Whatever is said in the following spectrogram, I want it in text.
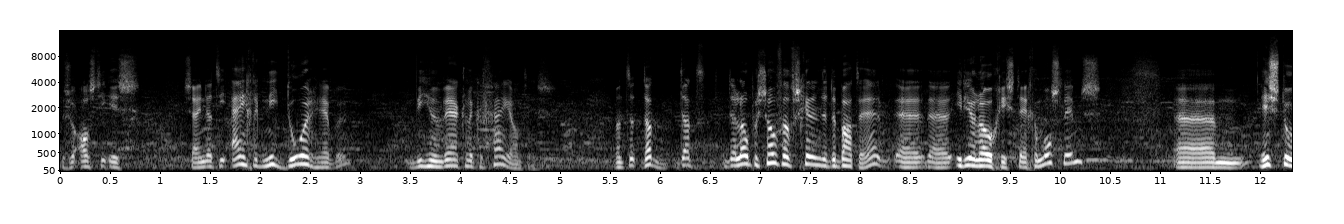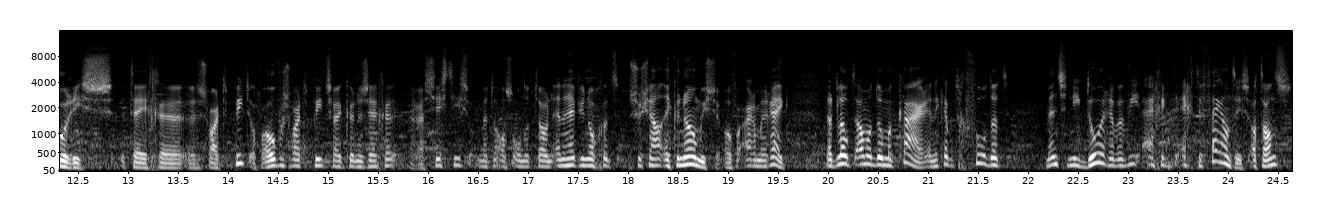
zoals die is, zijn, dat die eigenlijk niet doorhebben wie hun werkelijke vijand is? Want dat, dat, er lopen zoveel verschillende debatten. Hè? Uh, ideologisch tegen moslims, Um, historisch tegen eh, Zwarte Piet, of over Zwarte Piet zou je kunnen zeggen, racistisch met als ondertoon. En dan heb je nog het sociaal-economische over arm en rijk. Dat loopt allemaal door elkaar. En ik heb het gevoel dat mensen niet doorhebben wie eigenlijk de echte vijand is. Althans,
